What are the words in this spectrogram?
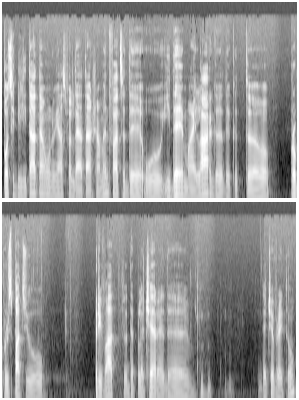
posibilitatea unui astfel de atașament față de o idee mai largă decât uh, propriul spațiu privat, de plăcere, de, de ce vrei tu.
